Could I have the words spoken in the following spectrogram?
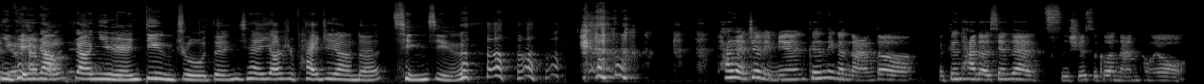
你可以让让女人定住。对你现在要是拍这样的情景，她在这里面跟那个男的，跟她的现在此时此刻男朋友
